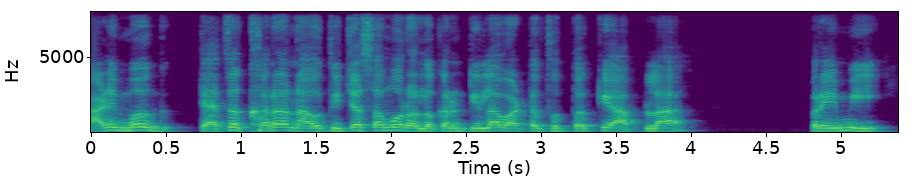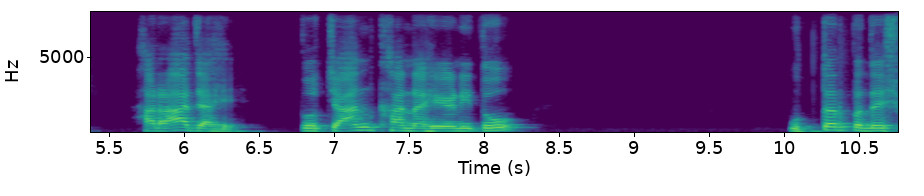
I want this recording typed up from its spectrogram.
आणि मग त्याचं खरं नाव तिच्या समोर आलं कारण तिला वाटत होतं की आपला प्रेमी हा राज आहे. तो चांद खान आहे आणि तो उत्तर प्रदेश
